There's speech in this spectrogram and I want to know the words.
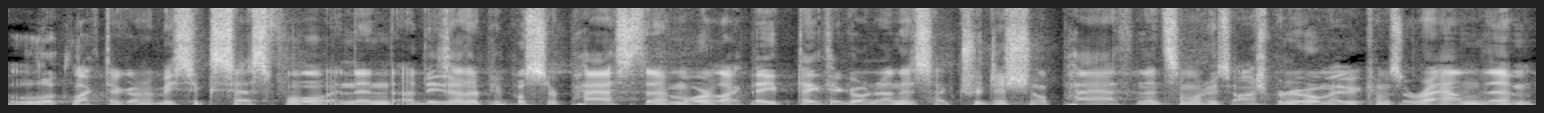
look like they're going to be successful and then these other people surpass them or like they think they're going down this like traditional path and then someone who's entrepreneurial maybe comes around them.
